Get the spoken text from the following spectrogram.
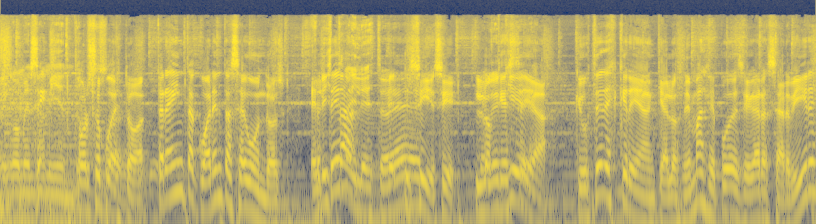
recomendamientos. Por supuesto, 30, 40 segundos. Freestyle esto, ¿eh? Sí, sí, lo, Lo que, que sea que ustedes crean que a los demás les puede llegar a servir,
